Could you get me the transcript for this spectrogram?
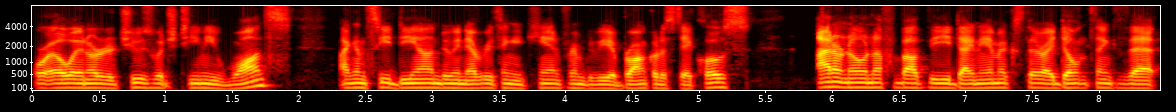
or Elway in order to choose which team he wants? I can see Deion doing everything he can for him to be a Bronco to stay close. I don't know enough about the dynamics there. I don't think that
